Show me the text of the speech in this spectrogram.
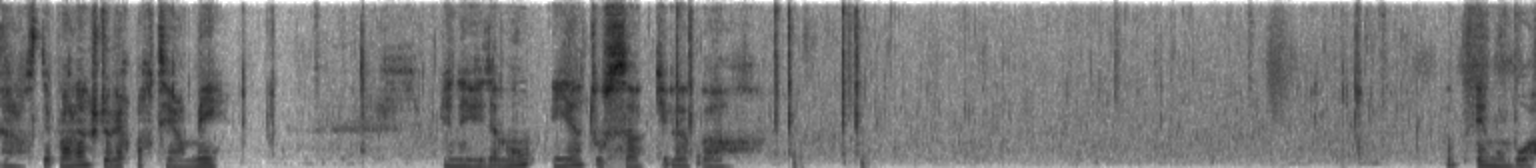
Alors c'était par là que je devais repartir, mais bien évidemment, il y a tout ça qui va pas. et mon bois.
